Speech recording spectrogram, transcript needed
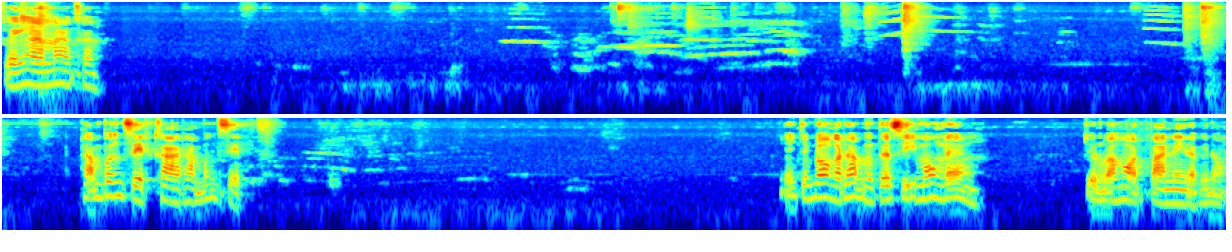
สวยงามมากค่ะ ทำเพิ่งเสร็จค่ะทำเพิ่งเสร็จ ยายจำลองกระทำตั้งแต่สี่โมงแรงจนว่าหอดปานนี้ละพี่น้อง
